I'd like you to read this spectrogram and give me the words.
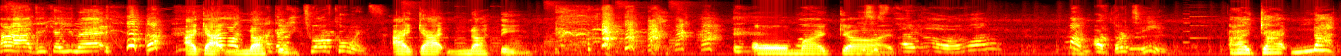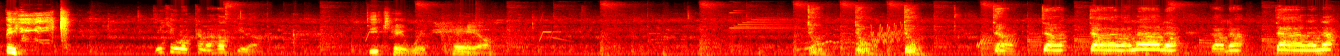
Ha ha, DK, you mad? I got Oh, I nothing. got like 12 coins. I got nothing. Oh my god. like, oh, well, oh, 13. I got nothing. DK went kind of husky though. DK went hell. Dun, dun, dun. Dun, dun, dun, dun, dun, dun, dun, dun, dun, dun.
